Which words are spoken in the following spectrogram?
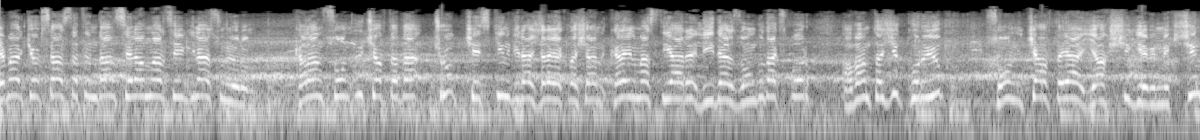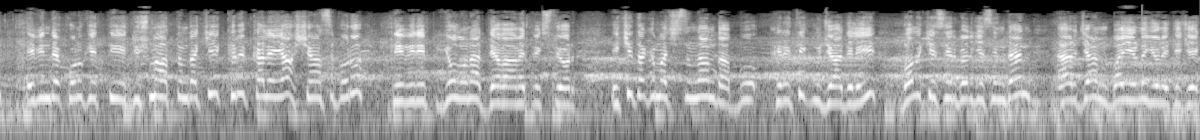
Kemal Köksal statından selamlar sevgiler sunuyorum. Kalan son 3 haftada çok keskin virajlara yaklaşan Karaelmas Diyarı lider Zonguldak Spor avantajı koruyup son 2 haftaya Yahşi girebilmek için evinde konuk ettiği düşme hattındaki Kırıkkale Yahşihan Spor'u devirip yoluna devam etmek istiyor. İki takım açısından da bu kritik mücadeleyi Balıkesir bölgesinden Ercan Bayırlı yönetecek.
